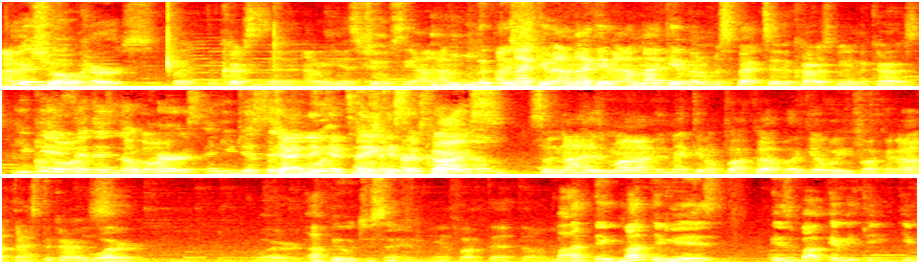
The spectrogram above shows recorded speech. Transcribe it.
I mean, There's no curse. but the curse is in. I mean, it's true. See, I, I'm, I'm not giving, I'm not giving, I'm not giving respect to the curse being the curse. You I'm can't going- say there's no going, curse, and you just said That you nigga touch think a it's a cursed curse, item. so now his mind is making him fuck up. Like, yo, but he fucking up. That's the curse. Word. Word. I feel what you're saying. Yeah, fuck that though. But I think my thing is is about everything. If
